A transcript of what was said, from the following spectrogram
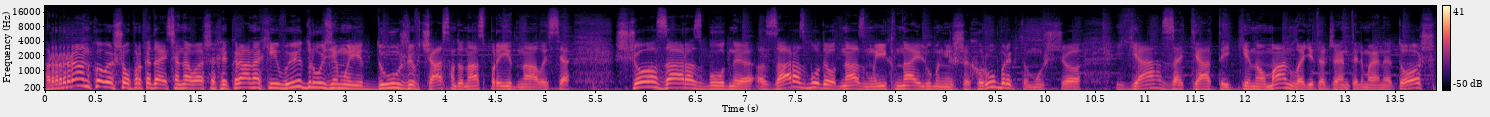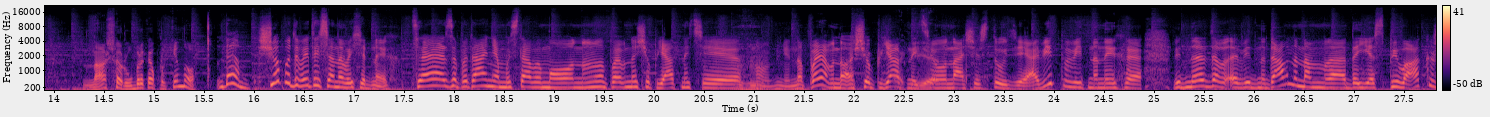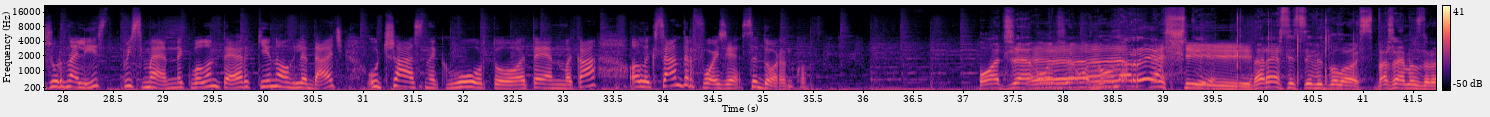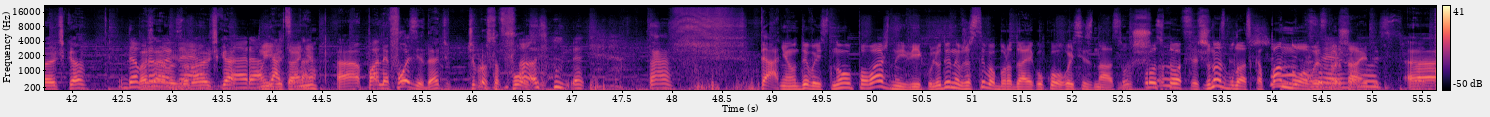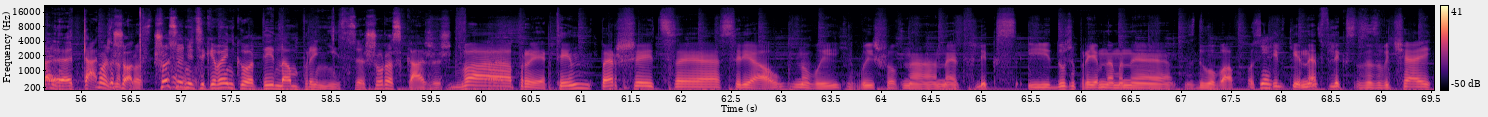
Ранкове шоу прокидається на ваших екранах, і ви, друзі мої, дуже вчасно до нас приєдналися. Що зараз буде? Зараз буде одна з моїх найлюбленіших рубрик, тому що я затятий кіноман, леді та джентльмени. Тож наша рубрика про кіно. Да, що подивитися на вихідних? Це запитання ми ставимо ну напевно, що п'ятниці. Ну ні, напевно, що п'ятниці у нашій студії. А відповідь на них е, віднедав- віднедавна нам е, дає співак, журналіст, письменник, волонтер, кінооглядач, учасник гурту ТНМК Олександр Фозі Сидоренко. Отже, отже, ну нарешті! Нарешті! Нарешті це відбулось. Бажаємо здоров'ячка. Доброго Бажаємо дня. здоров'ячка. Мої Як це вітання. так? А, пане Фозі, да? чи, чи просто Фозі? Та, так. Ні, ну дивись, ну поважний вік. У людини вже сива борода, як у когось із нас. От що просто це до нас, будь ласка, панове, це? звертайтесь. А, е, так, Можна ну що, просто. що сьогодні цікавенького ти нам приніс? Що розкажеш? Два проекти. Перший це серіал новий, вийшов на Netflix і дуже приємно мене здивував, оскільки Netflix зазвичай.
